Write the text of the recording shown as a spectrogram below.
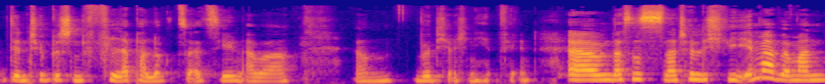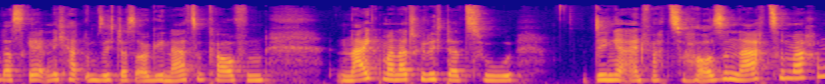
den typischen Flapper-Look zu erzielen, aber ähm, würde ich euch nicht empfehlen. Ähm, das ist natürlich wie immer, wenn man das Geld nicht hat, um sich das Original zu kaufen, neigt man natürlich dazu, Dinge einfach zu Hause nachzumachen.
